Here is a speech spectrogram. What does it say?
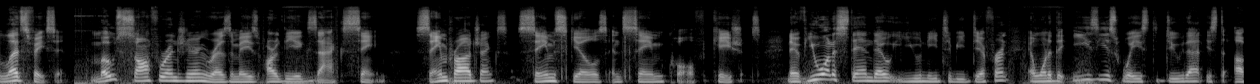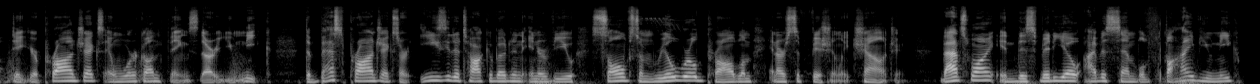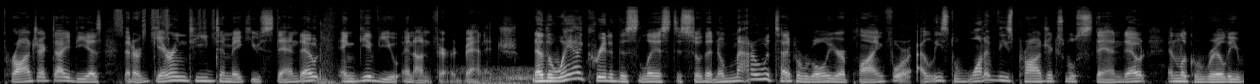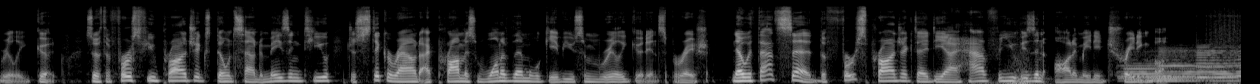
Let's face it, most software engineering resumes are the exact same. Same projects, same skills, and same qualifications. Now, if you want to stand out, you need to be different, and one of the easiest ways to do that is to update your projects and work on things that are unique. The best projects are easy to talk about in an interview, solve some real world problem, and are sufficiently challenging. That's why in this video, I've assembled 5 unique project ideas that are guaranteed to make you stand out and give you an unfair advantage. Now the way I created this list is so that no matter what type of role you're applying for, at least one of these projects will stand out and look really, really good. So if the first few projects don't sound amazing to you, just stick around, I promise one of them will give you some really good inspiration. Now with that said, the first project idea I have for you is an automated trading bot.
